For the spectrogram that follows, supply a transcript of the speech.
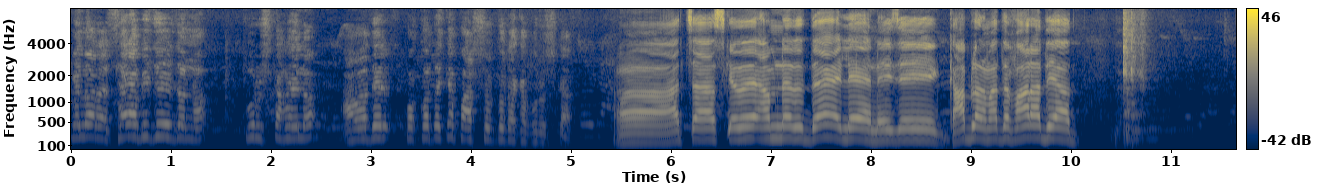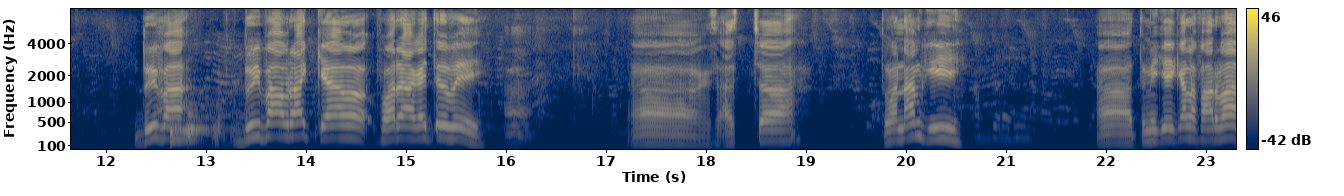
খেলোয়াড় সেরা বিজয়ীর জন্য পুরস্কার হইল আমাদের পক্ষ থেকে পাঁচশো টাকা পুরস্কার। আচ্ছা আজকে আপনাদের দেখাইলেন এই যে গাবলার মাঝে ফাড়া দেয়া দুই পা দুই পা রাখিয়া পরে আগাইতে হবে। হ্যাঁ। আচ্ছা। তোমার নাম কি? তুমি কি খেলা পারবা?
